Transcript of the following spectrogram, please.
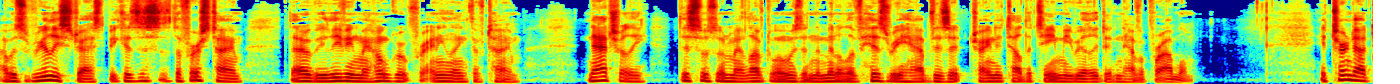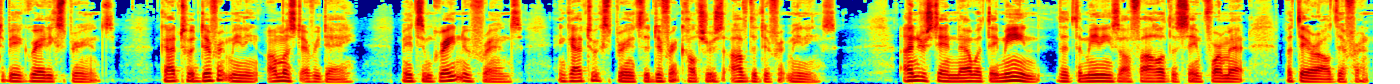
I was really stressed because this is the first time that I would be leaving my home group for any length of time. Naturally, this was when my loved one was in the middle of his rehab visit trying to tell the team he really didn't have a problem. It turned out to be a great experience. Got to a different meeting almost every day, made some great new friends, and got to experience the different cultures of the different meetings. I understand now what they mean that the meetings all follow the same format, but they are all different.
